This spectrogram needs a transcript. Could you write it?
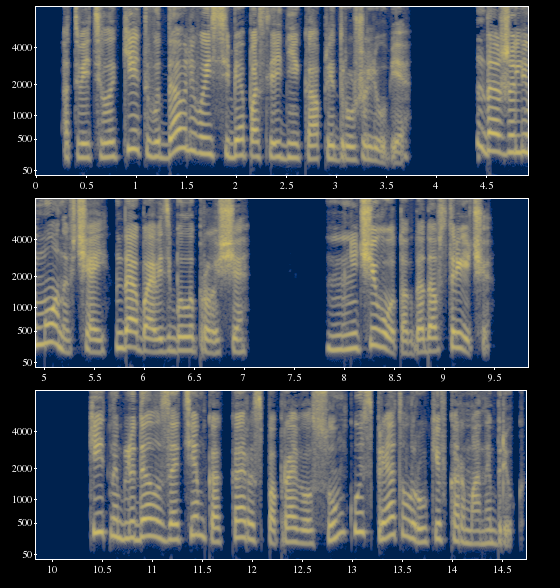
— ответила Кейт, выдавливая из себя последние капли дружелюбия. Даже лимона в чай добавить было проще. «Ничего, тогда до встречи». Кейт наблюдала за тем, как Карас поправил сумку и спрятал руки в карманы брюк.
